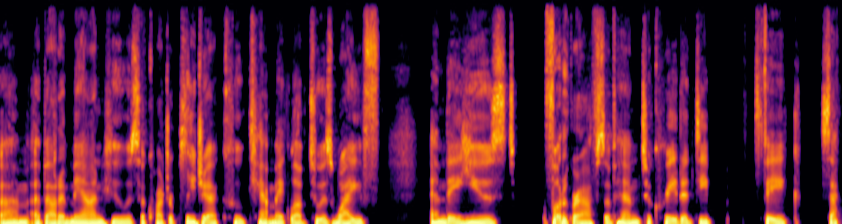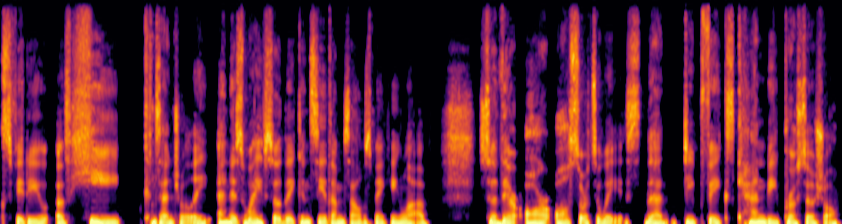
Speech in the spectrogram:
um, about a man who is a quadriplegic who can't make love to his wife. And they used photographs of him to create a deep fake sex video of he consensually and his wife so they can see themselves making love. So there are all sorts of ways that deep fakes can be pro social.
